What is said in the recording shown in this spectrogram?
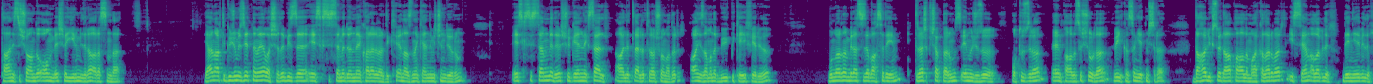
Tanesi şu anda 15 ve 20 lira arasında. Yani artık gücümüz yetmemeye başladı. Biz de eski sisteme dönmeye karar verdik. En azından kendim için diyorum. Eski sistem nedir? Şu geleneksel aletlerle tıraş olmadır. Aynı zamanda büyük bir keyif veriyor. Bunlardan biraz size bahsedeyim. Tıraş bıçaklarımız en ucuzu 30 lira, en pahalısı şurada Wilkinson 70 lira. Daha lüks ve daha pahalı markalar var. İsteyen alabilir, deneyebilir.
